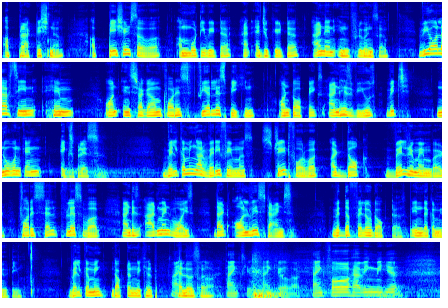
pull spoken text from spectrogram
a practitioner a patient server a motivator an educator and an influencer we all have seen him on Instagram for his fearless speaking on topics and his views, which no one can express. Welcoming our very famous, straightforward, a doc well remembered for his selfless work and his adamant voice that always stands with the fellow doctors in the community. Welcoming Dr. Nikhil. Thanks Hello, sir. Thank you. Thank you a lot. Thanks for having me here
